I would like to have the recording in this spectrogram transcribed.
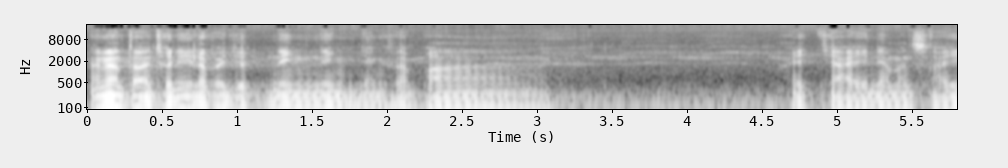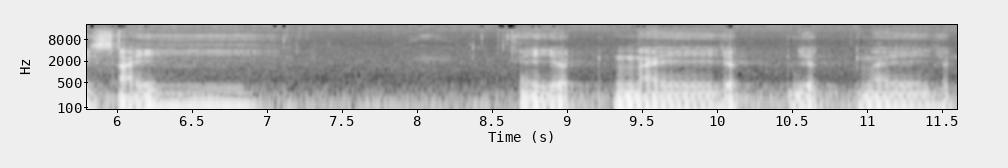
ดังนั้นตอนช่วงนี้เราก็หยุดนิ่ง ๆ อย่างสบายให้ใจเนี่ยมันใส ๆ ห้หยุดในหยุดหยุดในหยุด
